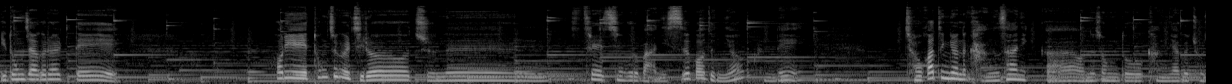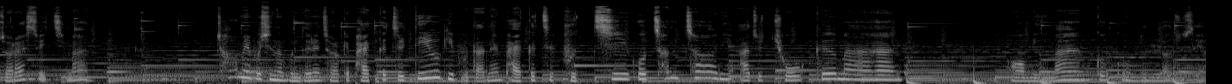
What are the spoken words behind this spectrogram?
이 동작을 할 때 허리에 통증을 줄여주는 스트레칭으로 많이 쓰거든요. 근데 저 같은 경우는 강사니까 어느 정도 강약을 조절할 수 있지만 처음 해보시는 분들은 저렇게 발끝을 띄우기보다는 발끝을 붙이고 천천히 아주 조그마한 범위만 꾹꾹 눌러주세요.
